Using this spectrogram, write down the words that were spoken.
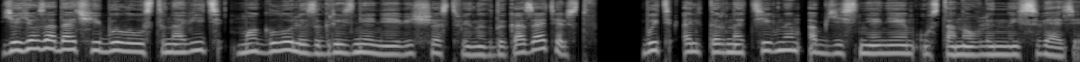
Ее задачей было установить, могло ли загрязнение вещественных доказательств быть альтернативным объяснением установленной связи.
